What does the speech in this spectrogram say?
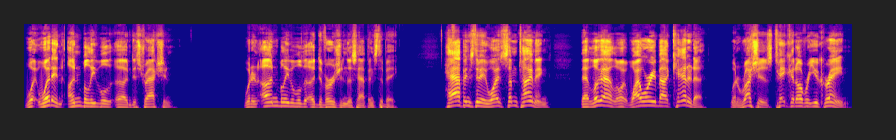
What what an unbelievable uh, distraction. What an unbelievable uh, diversion this happens to be. Happens to be what some timing that look at why worry about Canada when Russia's taken over Ukraine.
